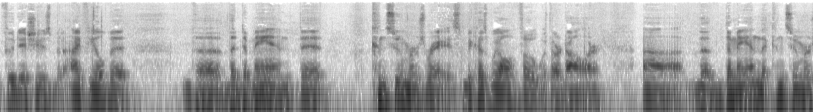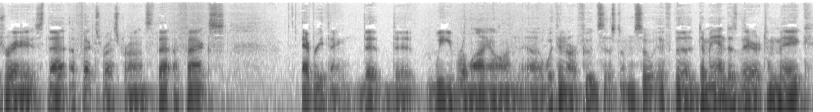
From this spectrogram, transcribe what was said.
food issues, but I feel that the the demand that consumers raise because we all vote with our dollar, uh, the demand that consumers raise that affects restaurants, that affects everything that, that we rely on uh, within our food system. So if the demand is there to make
